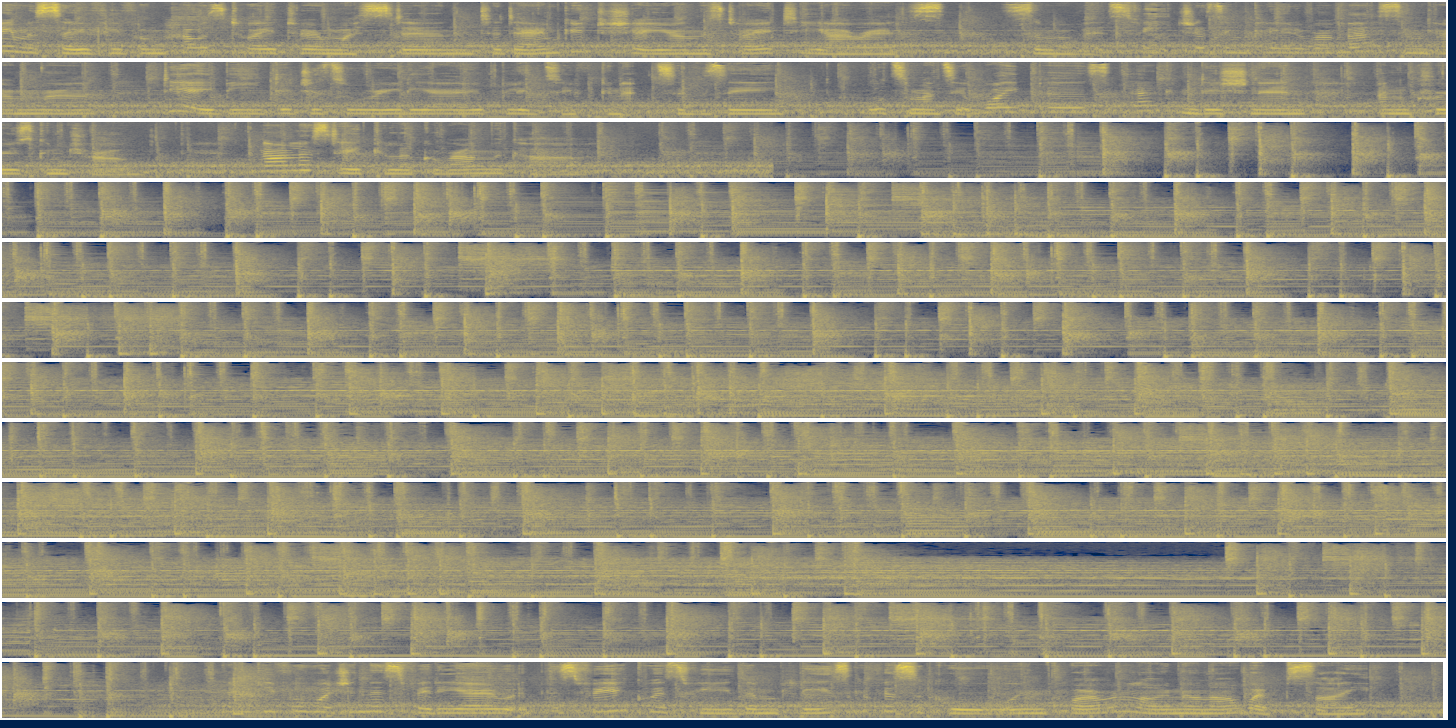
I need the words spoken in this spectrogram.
my name is Sophie from Howards Toyota in Weston. Today I'm going to show you around this Toyota Yaris. Some of its features include a reversing camera, DAB digital radio, Bluetooth connectivity, automatic wipers, air conditioning and cruise control. Now let's take a look around the car. Watching this video. If this vehicle is for you then please give us a call or inquire online on our website.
